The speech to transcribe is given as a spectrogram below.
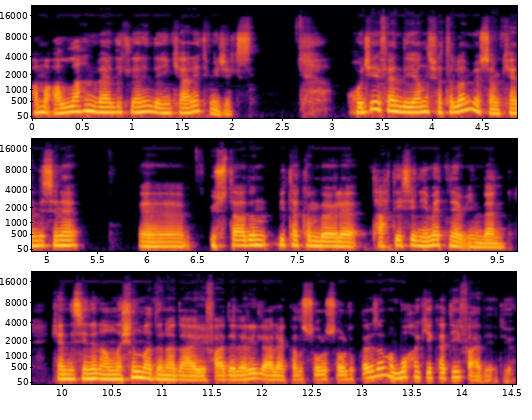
ama Allah'ın verdiklerini de inkar etmeyeceksin. Hoca Efendi yanlış hatırlamıyorsam kendisine e, üstadın bir takım böyle tahdisi nimet nevinden kendisinin anlaşılmadığına dair ifadeleriyle alakalı soru sordukları zaman bu hakikati ifade ediyor.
